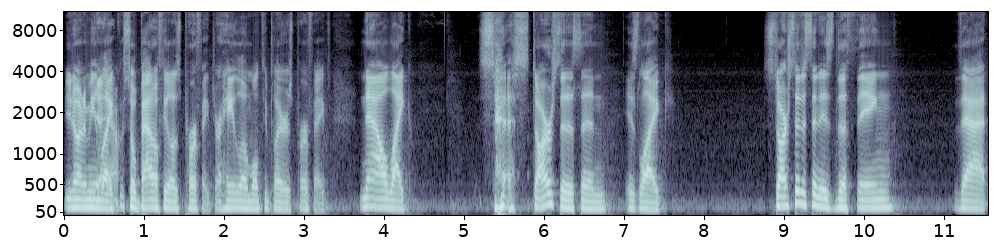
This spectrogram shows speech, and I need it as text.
You know what I mean? Yeah. Like so, Battlefield is perfect or Halo multiplayer is perfect. Now, like Star Citizen is like Star Citizen is the thing that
